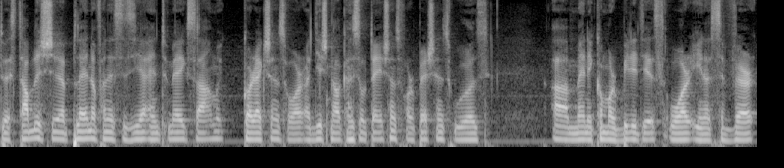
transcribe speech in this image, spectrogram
to establish a plan of anesthesia, and to make some corrections or additional consultations for patients with uh, many comorbidities or in a severe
